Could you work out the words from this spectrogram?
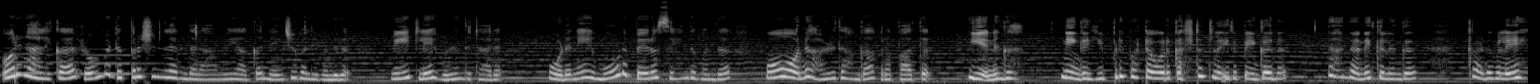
ஒரு நாளைக்கு ரொம்ப டிப்ரெஷனில் இருந்த ராமையாவுக்கு நெஞ்சு வலி வந்தது. வீட்டிலே விழுந்துட்டாரு. உடனே மூணு பேரும் சேர்ந்து வந்து ஓன்னு அழுதாங்க அவரை பார்த்து. என்னங்க நீங்கள் இப்படிப்பட்ட ஒரு கஷ்டத்தில் இருப்பீங்கன்னு நான் நினைக்கலங்க. கடவுளே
